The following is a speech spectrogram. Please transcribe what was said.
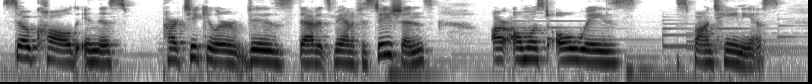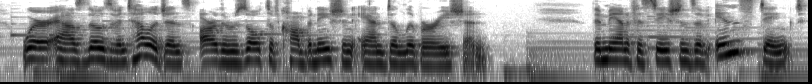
so called in this particular viz that its manifestations are almost always spontaneous, whereas those of intelligence are the result of combination and deliberation. The manifestations of instinct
